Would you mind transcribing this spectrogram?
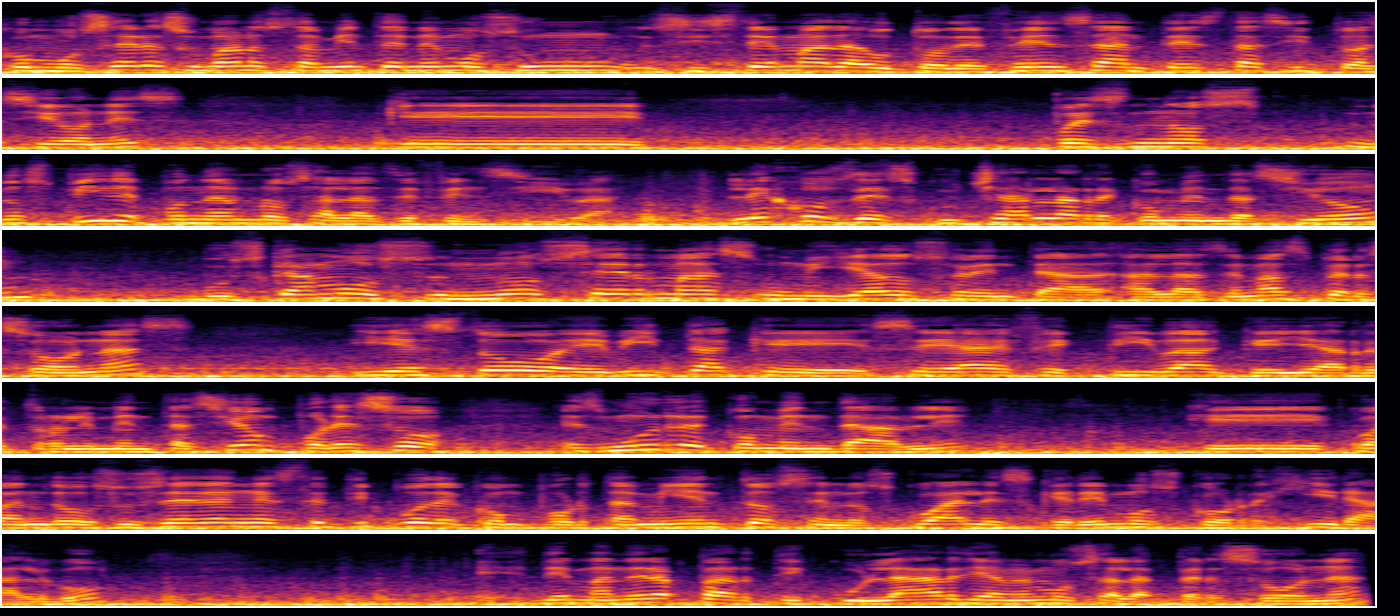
como seres humanos también tenemos un sistema de autodefensa ante estas situaciones que pues nos, nos pide ponernos a la defensiva. Lejos de escuchar la recomendación, buscamos no ser más humillados frente a, las demás personas y esto evita que sea efectiva aquella retroalimentación. Por eso es muy recomendable que cuando suceden este tipo de comportamientos en los cuales queremos corregir algo, eh, de manera particular llamemos a la persona,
